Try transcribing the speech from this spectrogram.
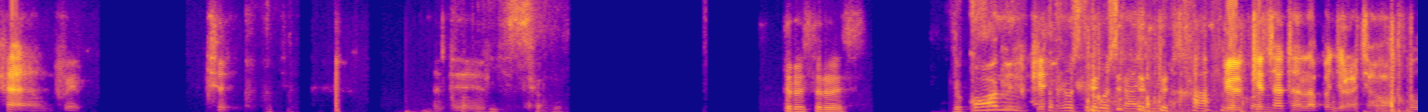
Kampret. Bisa? Terus terus. Lu kon Bill Gates- terus-terus kayak kamu. Bill. Gates adalah penjelajah waktu.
